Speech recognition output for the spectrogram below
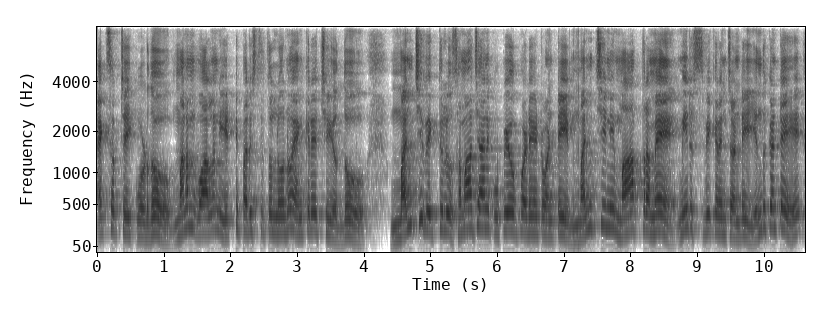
యాక్సెప్ట్ చేయకూడదు. మనం వాళ్ళని ఎట్టి పరిస్థితుల్లోనూ ఎంకరేజ్ చేయొద్దు. మంచి వ్యక్తులు సమాజానికి ఉపయోగపడేటువంటి మంచిని మాత్రమే మీరు స్వీకరించండి. ఎందుకంటే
